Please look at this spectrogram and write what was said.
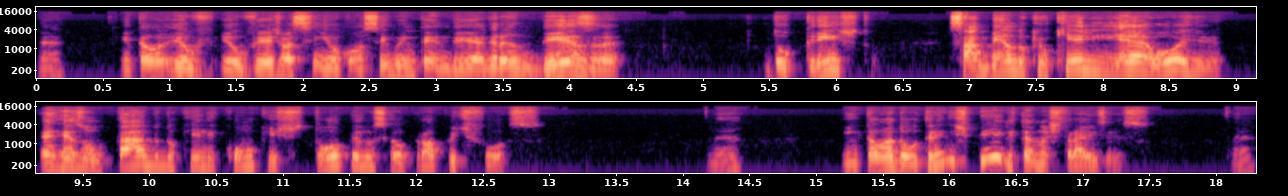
Né? Então eu, eu vejo assim, eu consigo entender a grandeza do Cristo sabendo que o que ele é hoje é resultado do que ele conquistou pelo seu próprio esforço. Né? Então a doutrina espírita nos traz isso. Né?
